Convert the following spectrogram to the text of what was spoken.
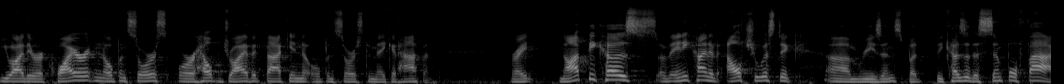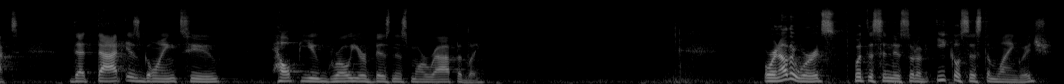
you either acquire it in open source or help drive it back into open source to make it happen, right? Not because of any kind of altruistic um, reasons, but because of the simple fact that that is going to help you grow your business more rapidly. Or in other words, to put this into sort of ecosystem language,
